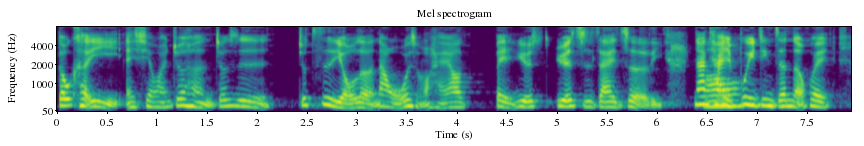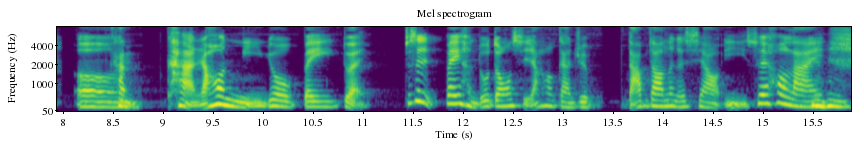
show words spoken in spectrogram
都可以，哎，写完就很就是就自由了，那我为什么还要被约约制在这里？那他也不一定真的会，哦、呃，看看，然后你又背，对，就是背很多东西，然后感觉。达不到那个效益，所以后来、嗯、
